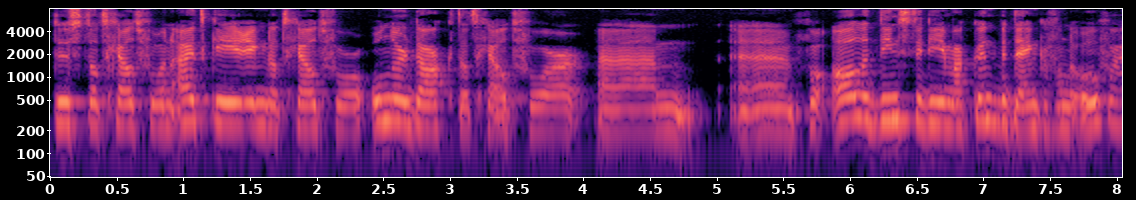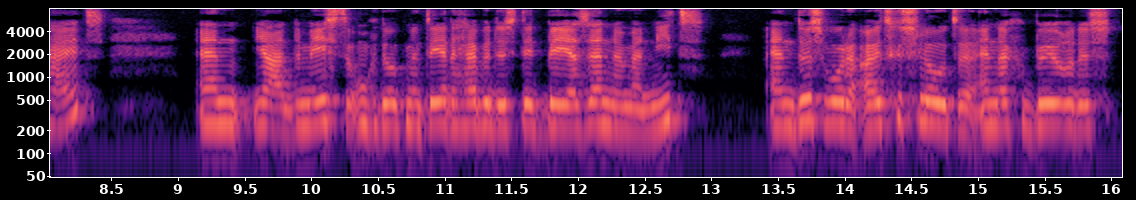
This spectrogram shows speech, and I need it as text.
Dus dat geldt voor een uitkering, dat geldt voor onderdak, dat geldt voor um, uh, voor alle diensten die je maar kunt bedenken van de overheid. En ja, de meeste ongedocumenteerden hebben dus dit BSN-nummer niet. En dus worden uitgesloten. En er gebeuren dus,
